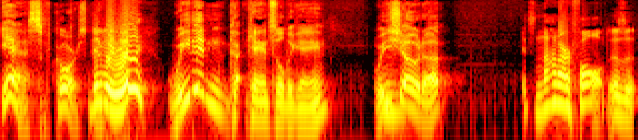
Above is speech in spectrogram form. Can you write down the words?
Yes, of course. Did we really? We didn't c- cancel the game. We Hmm. showed up. It's not our fault, is it?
